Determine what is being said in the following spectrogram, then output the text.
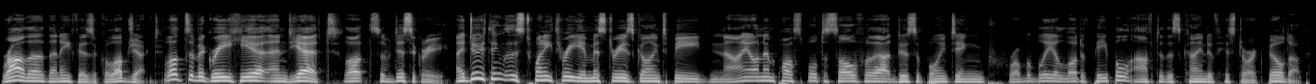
rather than a physical object. Lots of agree here and yet lots of disagree. I do think that this 23 year mystery is going to be nigh on impossible to solve without disappointing probably a lot of people after this kind of historic build-up.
